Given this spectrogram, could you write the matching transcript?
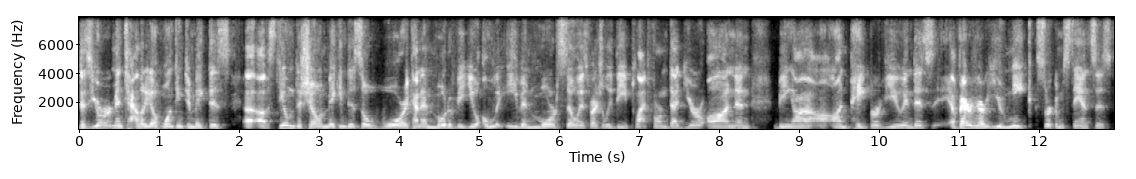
does your mentality of wanting to make this uh, of stealing the show and making this a war kind of motivate you even more so especially the platform that you're on and being on on pay-per-view in this a very very unique circumstances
